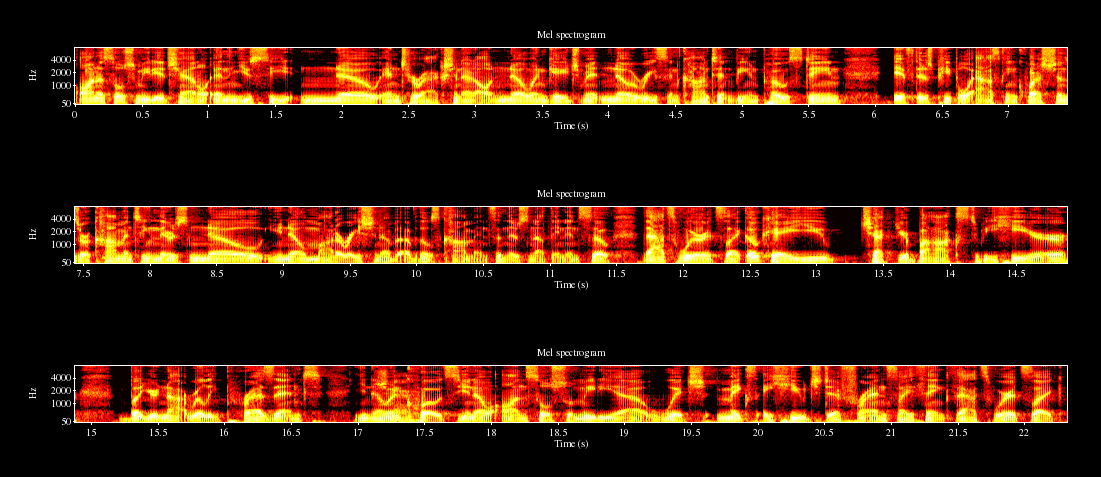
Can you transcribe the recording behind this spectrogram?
on a social media channel and then you see no interaction at all, no engagement, no recent content being posting. If there's people asking questions or commenting, there's no, you know, moderation of, of those comments and there's nothing. And so that's where it's like, okay, you checked your box to be here, but you're not really present, you know, sure. in quotes, you know, on social media, which makes a huge difference. I think that's where it's like,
